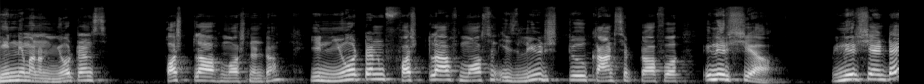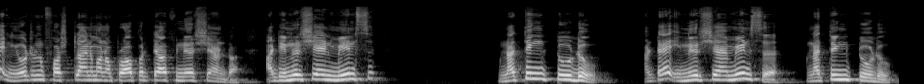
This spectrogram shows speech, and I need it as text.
దీన్ని మనం Newton's first law of motion అంటాం. ఈ Newton first law of motion is leads to concept of inertia inertia అంటే న్యూటన్ ఫస్ట్ లా అని మనం ప్రాపర్టీ ఆఫ్ ఇనర్షియా అంటాం. అంటే inertia means nothing to do అంటే inertia means nothing to do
